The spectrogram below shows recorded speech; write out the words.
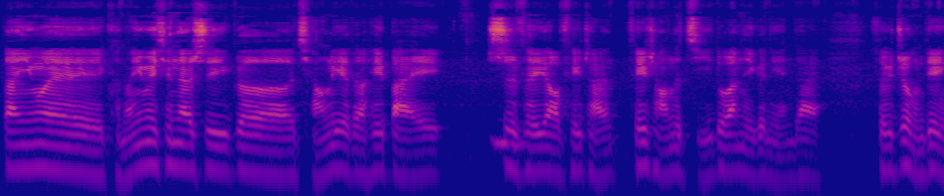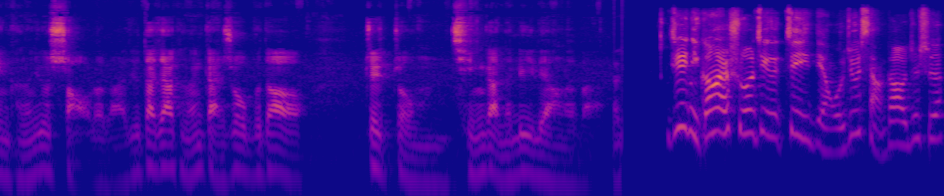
但因为可能因为现在是一个强烈的黑白是非要非常非常的极端的一个年代，所以这种电影可能就少了吧，就大家可能感受不到。这种情感的力量了吧？其实你刚才说这个这一点，我就想到，就是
